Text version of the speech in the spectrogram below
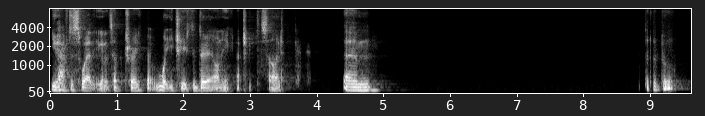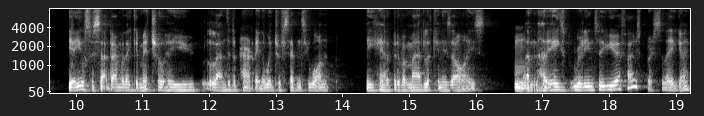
you have to swear that you're going to tell the truth. But what you choose to do it on, you can actually decide. Um, yeah, he also sat down with Edgar Mitchell, who landed apparently in the winter of '71. He had a bit of a mad look in his eyes. Hmm. Um, he's really into UFOs, Chris. So there you go.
